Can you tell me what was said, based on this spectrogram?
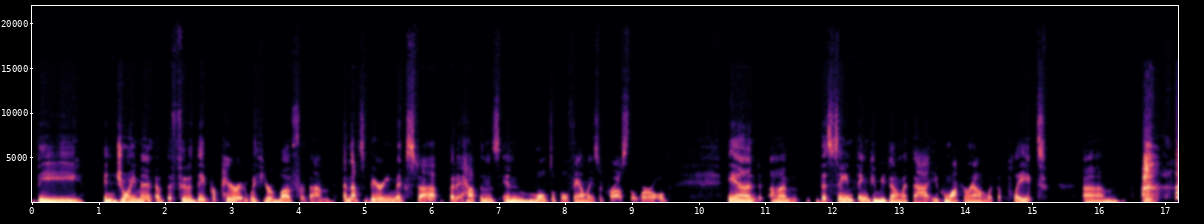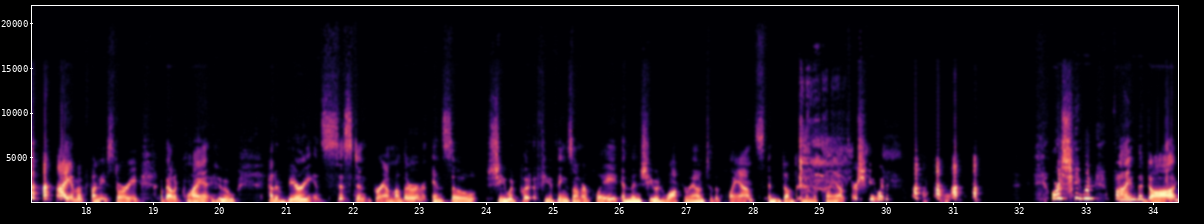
the enjoyment of the food they prepared with your love for them. And that's very mixed up, but it happens in multiple families across the world. And um, the same thing can be done with that. You can walk around with a plate. Um, I have a funny story about a client who had a very insistent grandmother. And so she would put a few things on her plate and then she would walk around to the plants and dump them in the plants, or she would or she would find the dog,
